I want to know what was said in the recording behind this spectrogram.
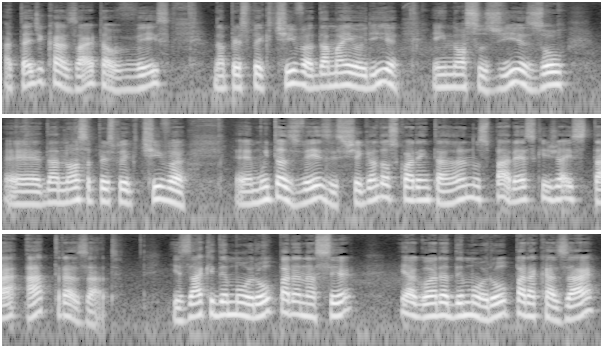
até de casar, talvez, na perspectiva da maioria em nossos dias, ou é, da nossa perspectiva, é, muitas vezes, chegando aos 40 anos, parece que já está atrasado. Isaac demorou para nascer e agora demorou para casar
